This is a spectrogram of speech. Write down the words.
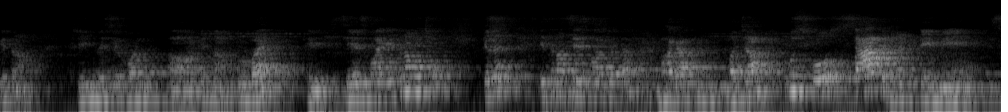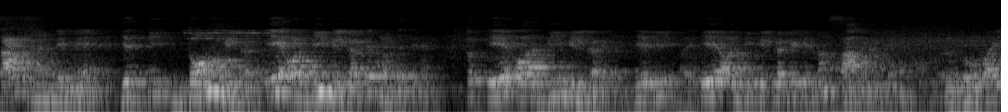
कितना? थ्री में से वन कितना? टू बाई थ्री शेष भाग कितना बचा। क्लियर इतना शेष भाग बचा भागा, बचा। उसको सात घंटे में, सात घंटे में ये दोनों मिलकर, ए और बी मिलकर के भर देते हैं। तो ए और बी मिलकर, ए बी, ए और बी मिलकर के कितना? सात घंटे में। तो दो बाई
